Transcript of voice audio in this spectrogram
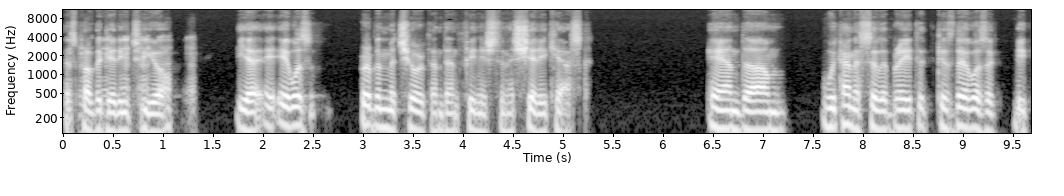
That's probably getting to you. Yeah, it, it, was bourbon matured and then finished in a sherry cask. And um, we kind of celebrated because there was a big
